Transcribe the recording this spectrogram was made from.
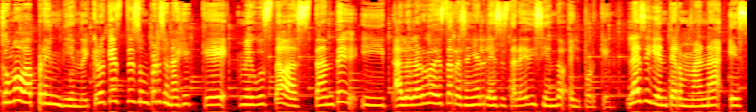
cómo va aprendiendo. Y creo que este es un personaje que me gusta bastante y a lo largo de esta reseña les estaré diciendo el por qué. La siguiente hermana es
